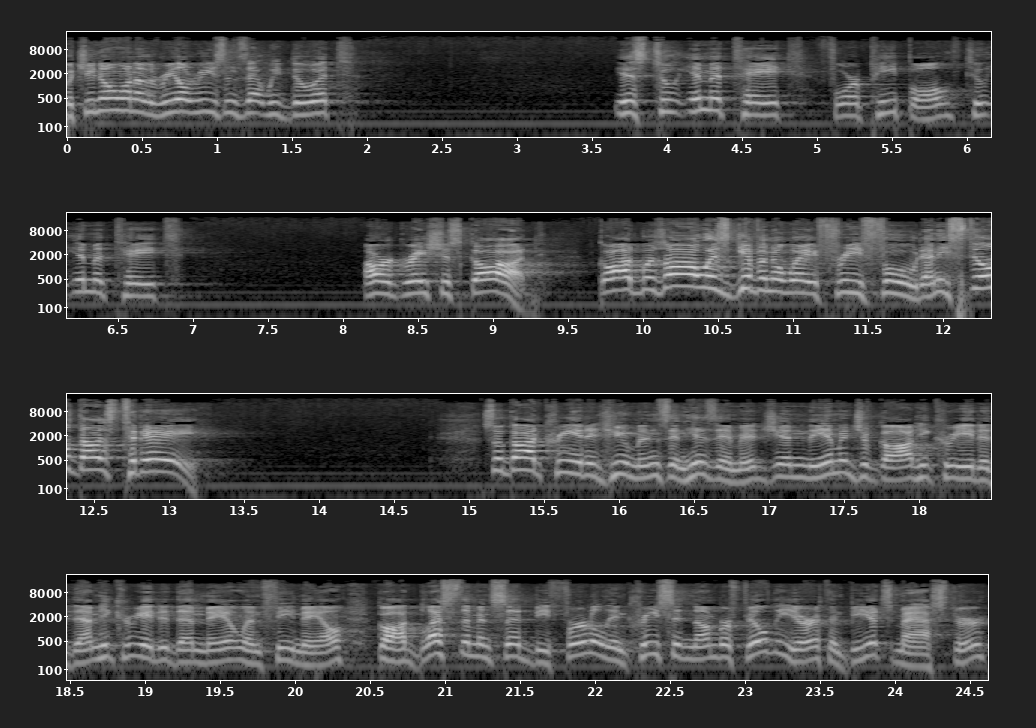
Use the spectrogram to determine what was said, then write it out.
But you know, one of the real reasons that we do it is to imitate for people, to imitate our gracious God. God was always giving away free food, and He still does today. So God created humans in His image. In the image of God, He created them. He created them male and female. God blessed them and said, Be fertile, increase in number, fill the earth, and be its master.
